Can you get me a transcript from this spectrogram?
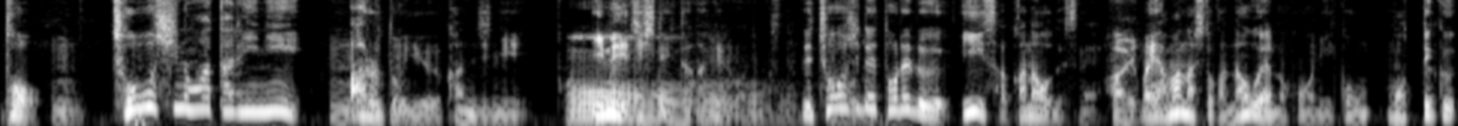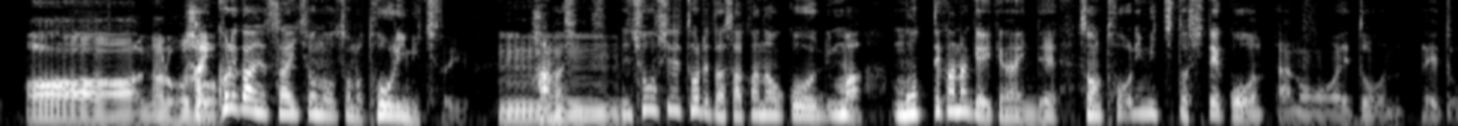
と銚子の辺りにあるという感じにイメージしていただければと思います。で、銚子で取れるいい魚をですね、はい、まあ、山梨とか名古屋の方にこう持ってく。ああ、なるほど。はい、これが最初のその通り道という話です。で銚子で取れた魚をこう、まあ、持っていかなきゃいけないんで、その通り道として、こう、あの、えっと、えっと、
